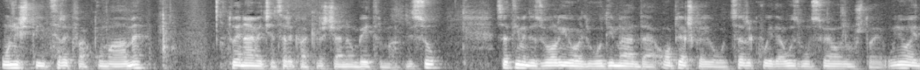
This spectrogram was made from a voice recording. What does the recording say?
uništi crkva Kumame. To je najveća crkva kršćana u Betel Mahdisu. Zatim je dozvolio ljudima da opljačkaju ovu crkvu i da uzmu sve ono što je u njoj.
